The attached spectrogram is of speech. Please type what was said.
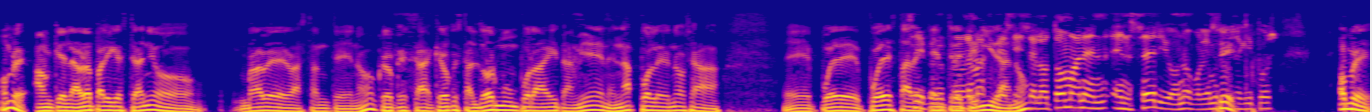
Hombre, aunque la Europa League este año va a haber bastante, ¿no? Creo que está, creo que está el Dortmund por ahí también, el Nápoles, ¿no? O sea, eh, puede, puede estar Sí, pero entretenida, es que ¿no? si se lo toman en, en serio, ¿no? Porque hay Sí. muchos equipos Hombre,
